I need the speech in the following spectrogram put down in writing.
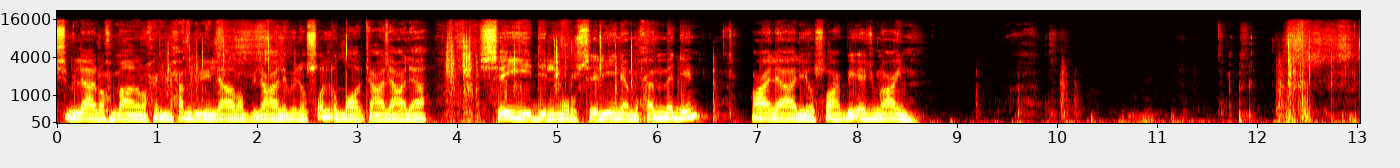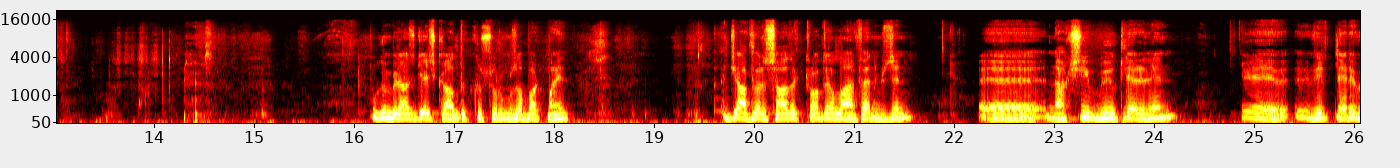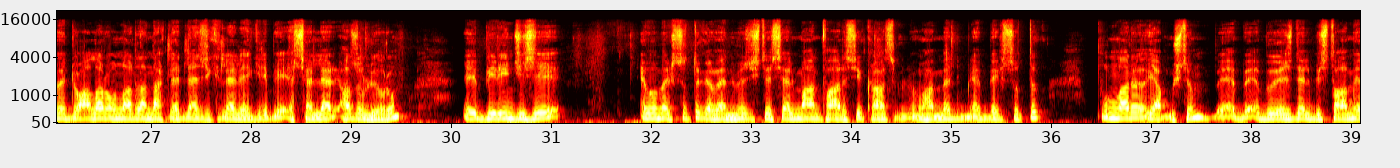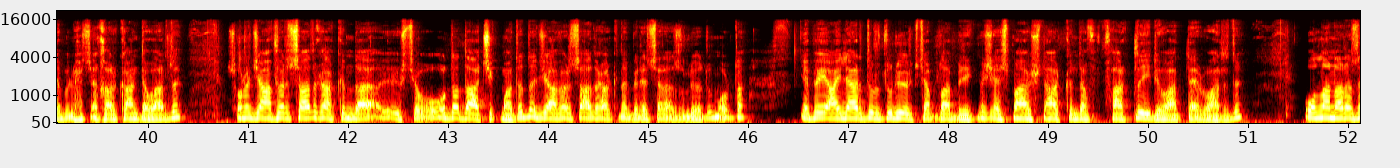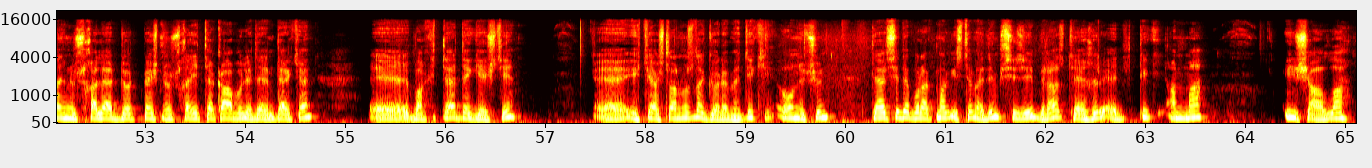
Bismillahirrahmanirrahim. Elhamdülillahi Rabbil alemin. Sallallahu teala ala seyyidil murseline Muhammedin ve ala alihi ve sahbihi ecma'in. Bugün biraz geç kaldık. Kusurumuza bakmayın. Cafer-i Sadık radıyallahu anh efendimizin e, Nakşi büyüklerinin e, virtleri ve dualar onlardan nakledilen zikirlerle ilgili bir eserler hazırlıyorum. E, birincisi Ebu Bekir Sıddık Efendimiz, işte Selman Farisi, Kasım Muhammed bin Ebu Bekir Sıddık. Bunları yapmıştım. Ebu Ezdel Bistami, Ebu Hasan Karkan da vardı. Sonra Cafer Sadık hakkında, işte o da daha çıkmadı da Cafer Sadık hakkında bir eser hazırlıyordum. Orada epey aylardır duruyor kitaplar birikmiş. Esma Hüsna hakkında farklı rivayetler vardı. Onların arasındaki nüshaler 4-5 nüshayı tekabül edelim derken e, vakitler de geçti. E, ihtiyaçlarımızı da göremedik. Onun için dersi de bırakmak istemedim. Sizi biraz tehir ettik ama inşallah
